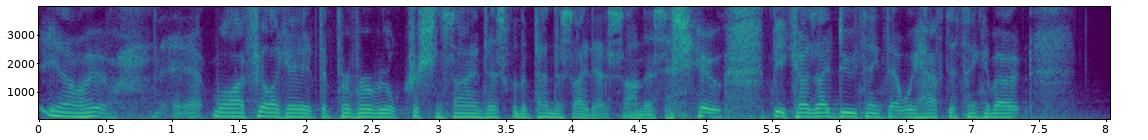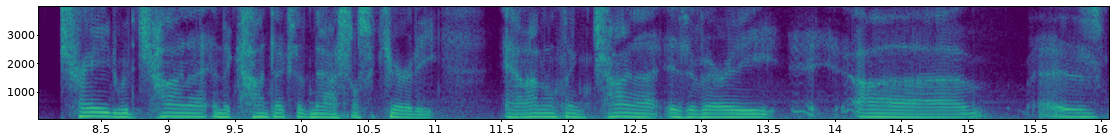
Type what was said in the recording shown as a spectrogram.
you know, well, I feel like I, the proverbial Christian scientist with appendicitis on this issue because I do think that we have to think about trade with China in the context of national security. And I don't think China is a very uh, is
